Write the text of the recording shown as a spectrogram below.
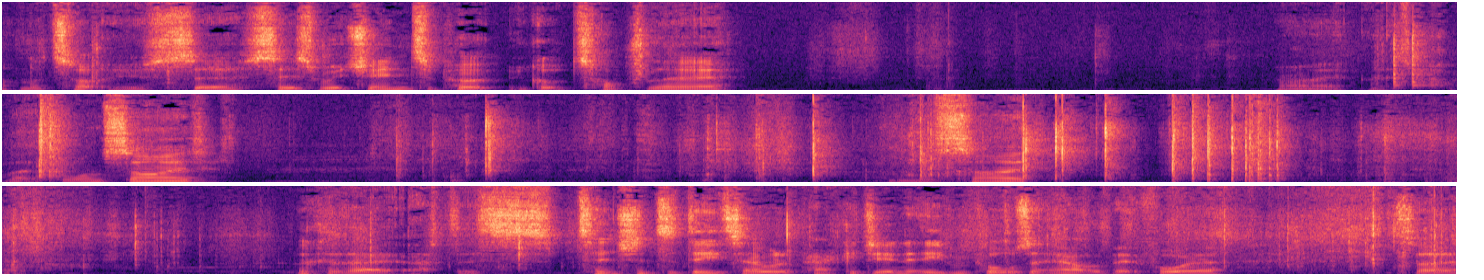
On the top it uh, says which end to put. We've got top there. Right, let's pop that to one side. On this side. Look at that. This attention to detail with the packaging. It even pulls it out a bit for you. So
